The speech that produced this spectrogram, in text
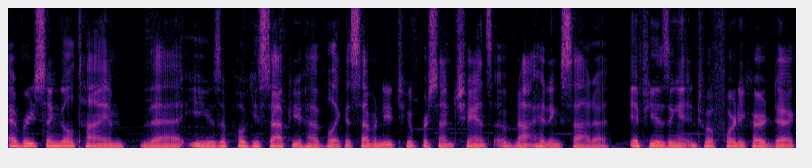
Every single time that you use a Pokestop, you have like a 72% chance of not hitting Sada if using it into a 40 card deck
